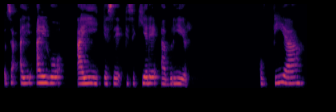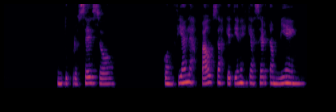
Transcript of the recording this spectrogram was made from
o sea, hay algo ahí que se, que se quiere abrir. Confía en tu proceso, confía en las pausas que tienes que hacer también.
